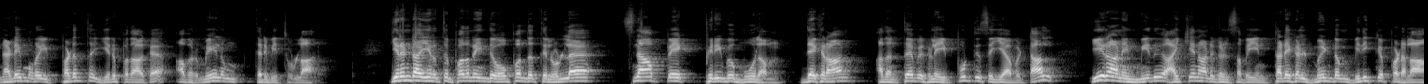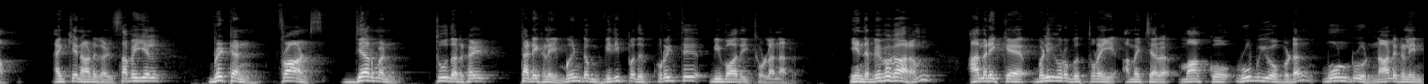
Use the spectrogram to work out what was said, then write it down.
நடைமுறைப்படுத்த இருப்பதாக அவர் மேலும் தெரிவித்துள்ளார். இரண்டாயிரத்து பதினைந்து ஒப்பந்தத்தில் உள்ள ஸ்னாப்பேக் பிரிவு மூலம் தெஹ்ரான் அதன் தேவைகளை பூர்த்தி செய்யாவிட்டால் ஈரானின் மீது ஐக்கிய நாடுகள் சபையின் தடைகள் மீண்டும் விதிக்கப்படலாம். ஐக்கிய நாடுகள் சபையில் பிரிட்டன் பிரான்ஸ் ஜெர்மன் தூதர்கள் தடைகளை மீண்டும் விதிப்பது குறித்து விவாதித்துள்ளனர். இந்த விவகாரம் அமெரிக்க வெளியுறவுத்துறை அமைச்சர் மார்க்கோ ரூபியோவுடன் மூன்று நாடுகளின்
